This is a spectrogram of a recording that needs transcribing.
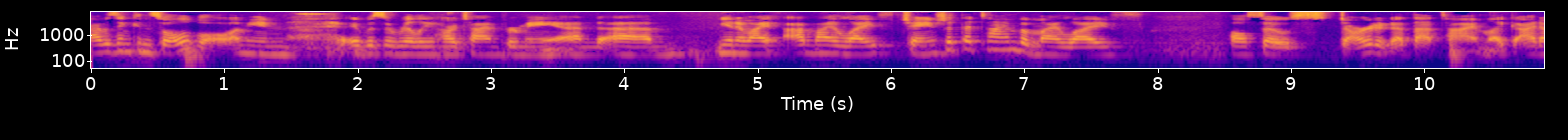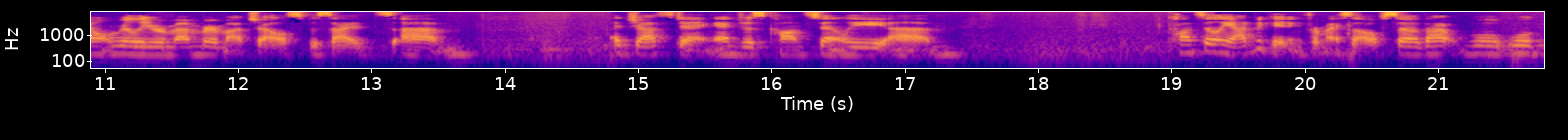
I was inconsolable. I mean, it was a really hard time for me. And, um, you know, my, uh, my life changed at that time, but my life also started at that time. Like, I don't really remember much else besides, um, adjusting and just constantly, um, constantly advocating for myself. So that we'll, we'll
